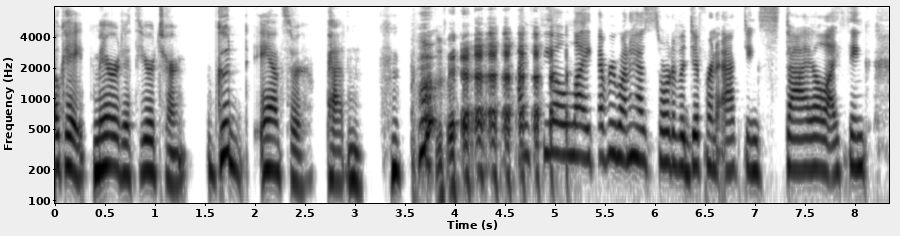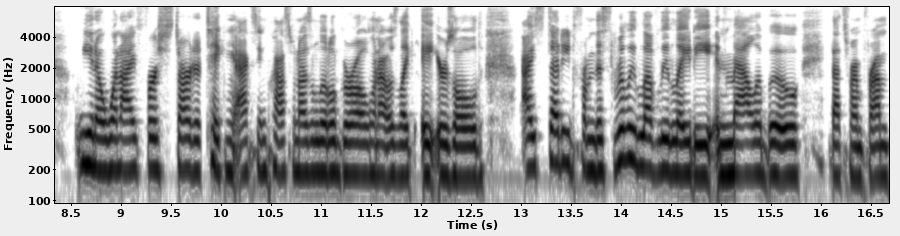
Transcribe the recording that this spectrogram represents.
Okay, Meredith, your turn. Good answer, Patton. I feel like everyone has sort of a different acting style. I think, you know, when I first started taking acting class when I was a little girl, when I was like eight years old, I studied from this really lovely lady in Malibu. That's where I'm from.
